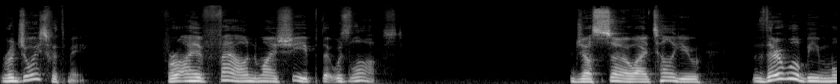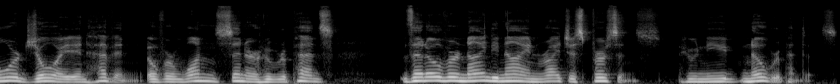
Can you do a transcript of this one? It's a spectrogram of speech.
Rejoice with me for I have found my sheep that was lost. Just so, I tell you, there will be more joy in heaven over one sinner who repents than over ninety nine righteous persons who need no repentance.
